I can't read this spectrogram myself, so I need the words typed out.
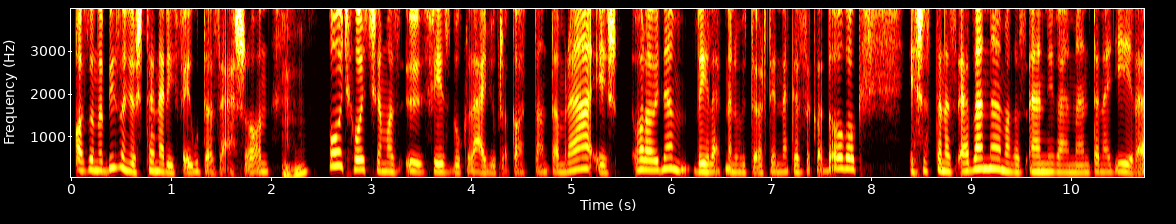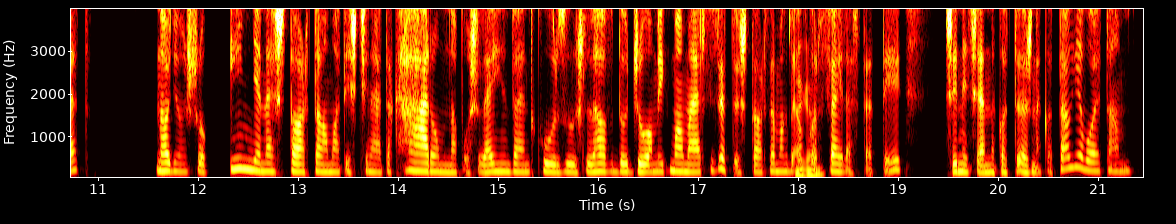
azon a bizonyos Tenerife utazáson, uh-huh. hogy hogy sem az ő Facebook live-jukra kattantam rá, és valahogy nem véletlenül történnek ezek a dolgok, és aztán az Ebennel, meg az Annie-vel mentem egy évet, nagyon sok ingyenes tartalmat is csináltak, három napos reinvent kurzus, Love Dojo, amik ma már fizetős tartalmak, de Igen. akkor fejlesztették, és én is ennek a törzsnek a tagja voltam,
